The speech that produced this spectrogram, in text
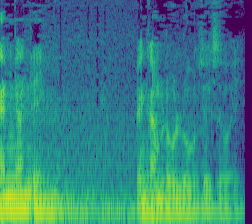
งั้นๆเอง เป็นคำหรูๆสวยๆ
